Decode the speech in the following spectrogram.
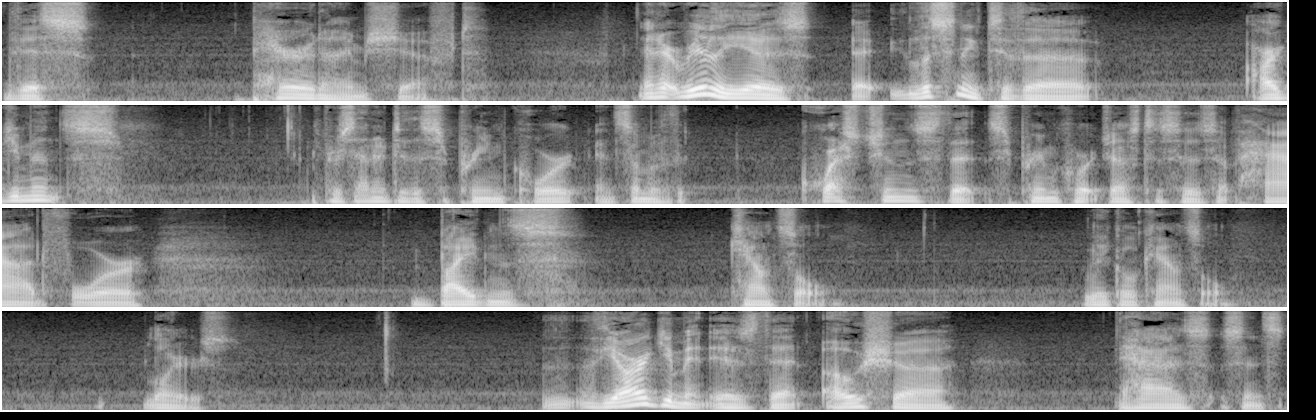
this paradigm shift. And it really is uh, listening to the arguments presented to the Supreme Court and some of the questions that Supreme Court justices have had for Biden's counsel legal counsel, lawyers. The argument is that OSHA has, since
